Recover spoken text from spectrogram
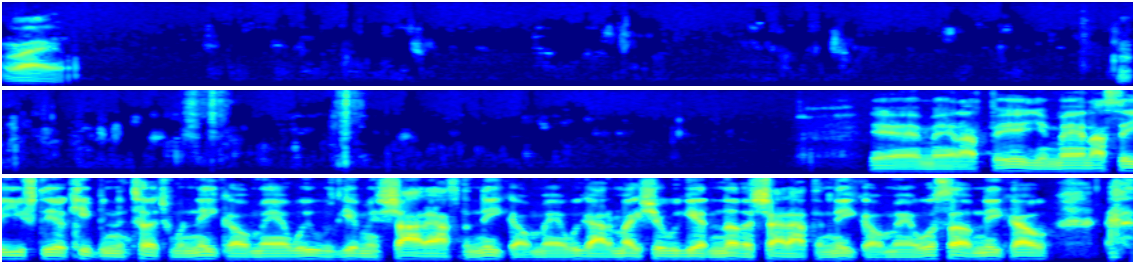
Right. Yeah, man, I feel you, man. I see you still keeping in touch with Nico, man. We was giving shout outs to Nico, man. We got to make sure we get another shout out to Nico, man. What's up, Nico?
